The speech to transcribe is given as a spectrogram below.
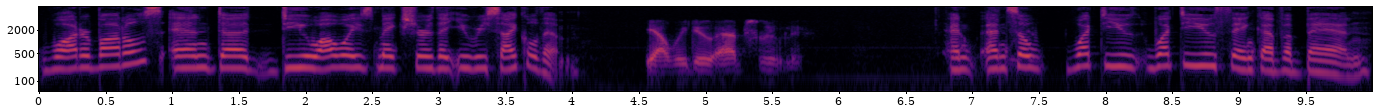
water bottles and uh, do you always make sure that you recycle them? Yeah, we do absolutely. And and so what do you what do you think of a ban?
